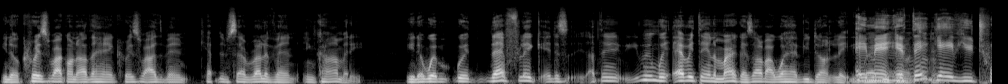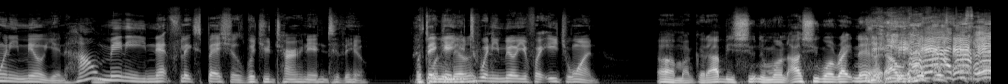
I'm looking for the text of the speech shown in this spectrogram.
You know, Chris Rock, on the other hand, Chris Rock has been kept himself relevant in comedy. You know, with with Netflix, it is. I think even with everything in America, it's all about what have you done lately. Hey man, if they gave you twenty million, how mm. many Netflix specials would you turn into them? If they gave million? you twenty million for each one. oh my god, I'll be shooting one. I'll shoot one right now.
